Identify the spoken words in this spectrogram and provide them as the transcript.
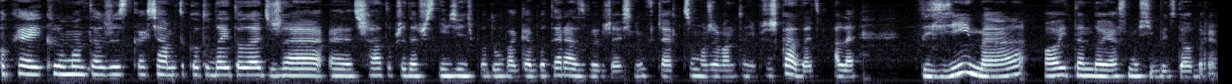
Okej, okay, montażystka, chciałam tylko tutaj dodać, że e, trzeba to przede wszystkim wziąć pod uwagę, bo teraz we wrześniu, w czerwcu może Wam to nie przeszkadzać, ale w zimę, oj, ten dojazd musi być dobry.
